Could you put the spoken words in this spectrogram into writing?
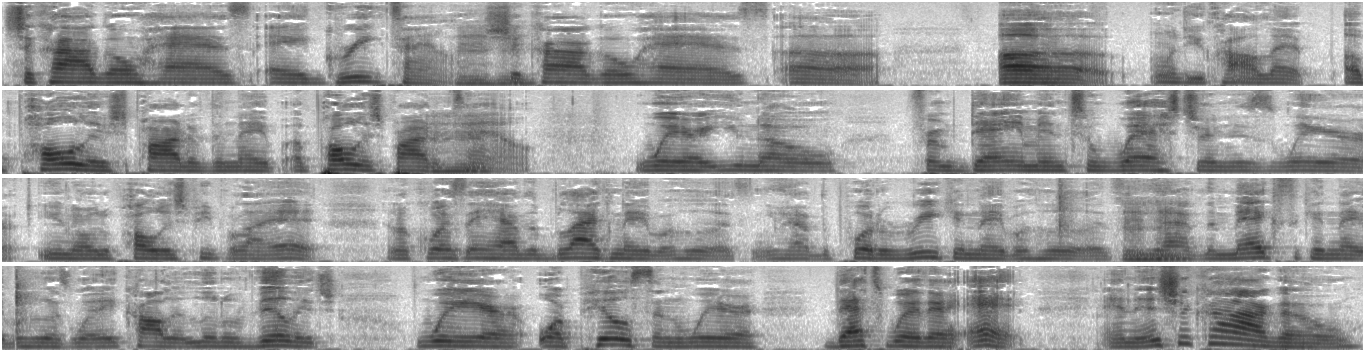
Chicago has a Greek town. Chicago has uh uh what do you call that? A Polish part of the neighbor, a Polish part of town, where you know from Damen to Western is where you know the Polish people are at, and of course they have the black neighborhoods, and you have the Puerto Rican neighborhoods, and you have the Mexican neighborhoods where they call it Little Village, where or Pilsen, where that's where they're at. And in Chicago,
